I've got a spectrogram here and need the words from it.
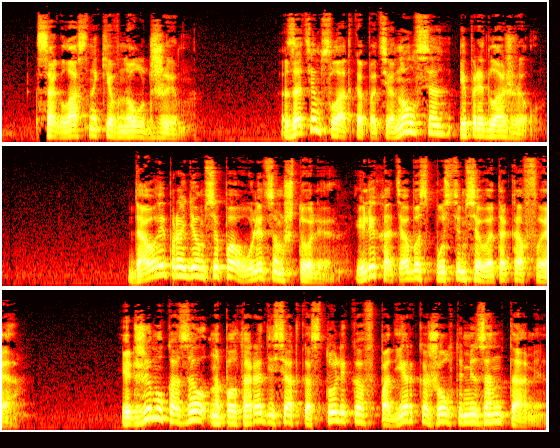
– согласно кивнул Джим. Затем сладко потянулся и предложил – Давай пройдемся по улицам, что ли, или хотя бы спустимся в это кафе». И Джим указал на полтора десятка столиков под ярко-желтыми зонтами,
